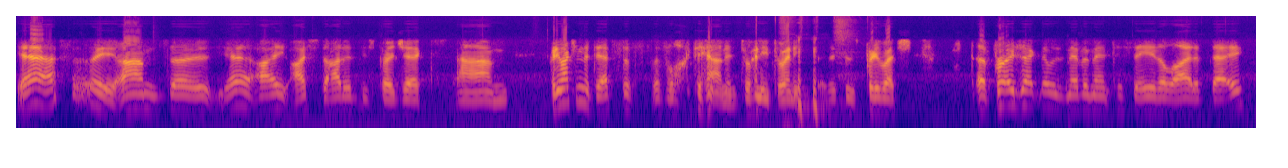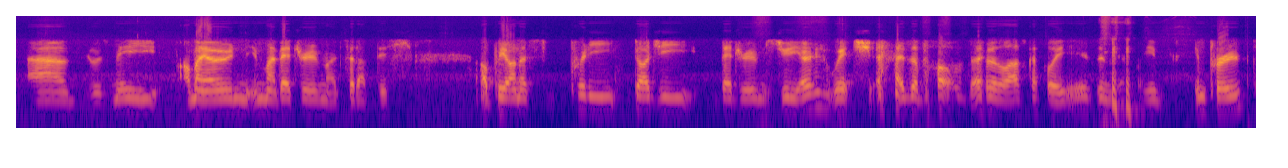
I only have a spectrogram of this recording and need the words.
Yeah, absolutely. Um, so, yeah, I, I started this project. Um, pretty much in the depths of, of lockdown in 2020. so this is pretty much a project that was never meant to see the light of day. Um, it was me on my own in my bedroom. I'd set up this, I'll be honest, pretty dodgy bedroom studio, which has evolved over the last couple of years and definitely improved.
